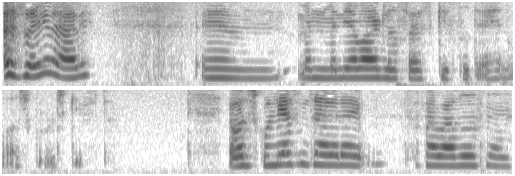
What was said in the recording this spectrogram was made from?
Altså, helt ærligt. Øhm, men, men jeg var glad for, at jeg skiftede derhen, hvor jeg skulle skifte. Jeg var til skolelærersomtale i dag, så får jeg bare at vide sådan noget.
